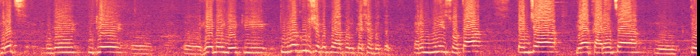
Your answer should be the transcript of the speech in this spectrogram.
खरंच म्हणजे कुठे हे नाही आहे की तुलना करू शकत नाही आपण कशाबद्दल. कारण मी स्वतः त्यांच्या या कार्याचा ते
